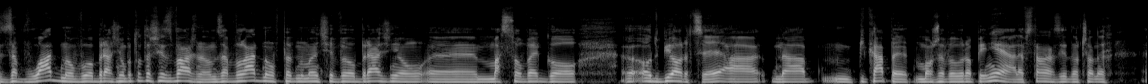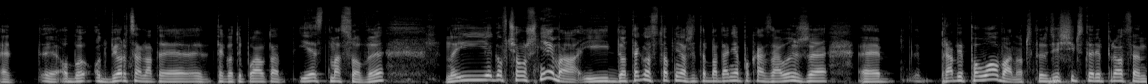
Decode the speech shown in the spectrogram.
zawładnął wyobraźnią, bo to też jest ważne, on zawładnął w pewnym momencie wyobraźnią e, masowego e, odbiorcy, a na mm, pick-upy może w Europie nie, ale w Stanach Zjednoczonych e, e, odbiorca na te, tego typu auta jest masowy. No i jego wciąż nie ma. I do tego stopnia, że te badania pokazały, że e, prawie połowa, no 44%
